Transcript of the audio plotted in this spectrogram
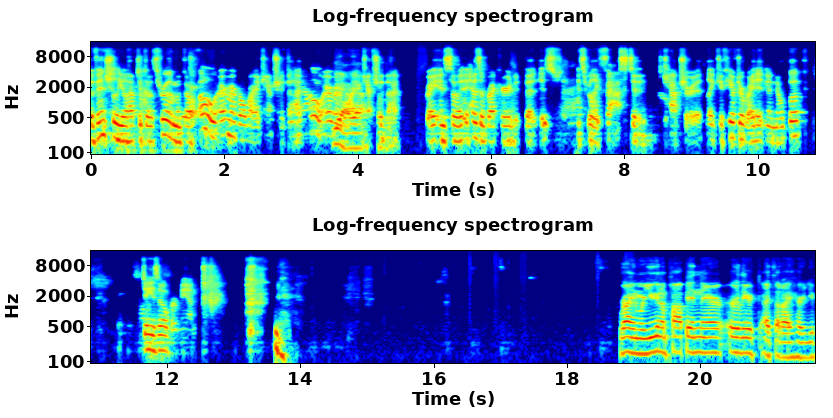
eventually you'll have to go through them and go, oh, I remember why I captured that. Oh, I remember Yeah, why yeah, I captured totally. that. Right. And so it has a record that is it's really fast to capture it. Like if you have to write it in a notebook, day's over, man. Ryan, were you gonna pop in there earlier? I thought I heard you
